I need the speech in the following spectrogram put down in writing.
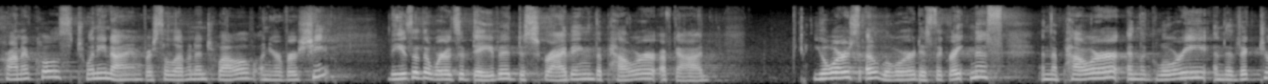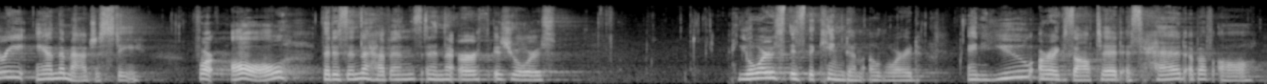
Chronicles 29, verse 11 and 12 on your verse sheet. These are the words of David describing the power of God. Yours, O Lord, is the greatness and the power and the glory and the victory and the majesty. For all that is in the heavens and in the earth is yours. Yours is the kingdom, O Lord, and you are exalted as head above all.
